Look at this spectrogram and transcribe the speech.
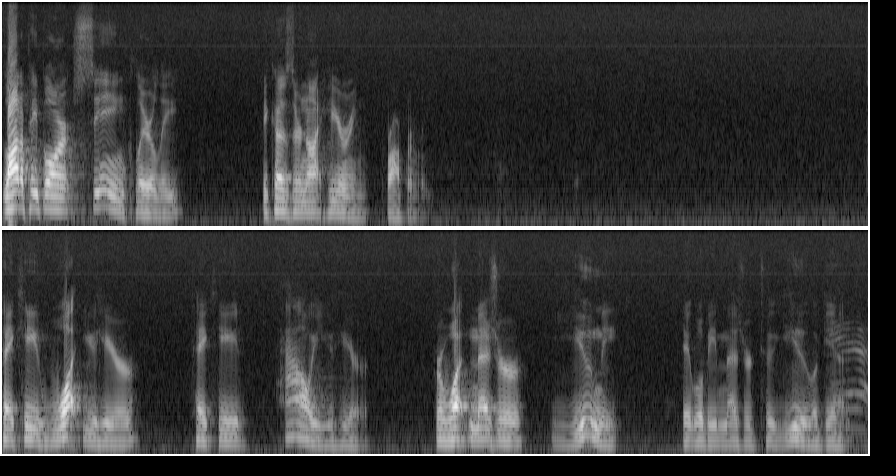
A lot of people aren't seeing clearly because they're not hearing properly. Take heed what you hear, take heed how you hear. For what measure you meet, it will be measured to you again. Yeah.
